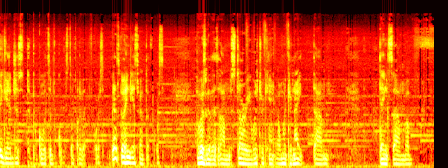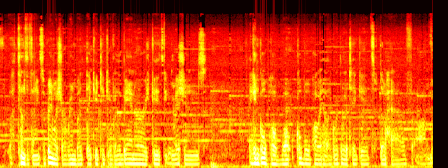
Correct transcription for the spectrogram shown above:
again, just typical, typical stuff like that, of course. But let's go ahead and get started, of course. Of course, with this um story, winter can uh, winter night um thanks um of tons of things. So pretty much our rainbow. Thank you, ticket for the banner, get your missions. Again, Global, Global will probably have like regular tickets. They'll have um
